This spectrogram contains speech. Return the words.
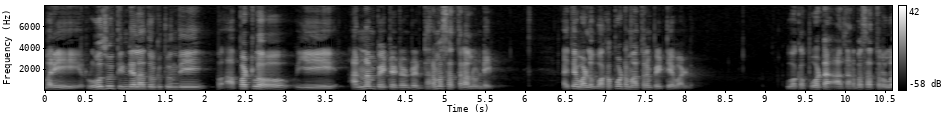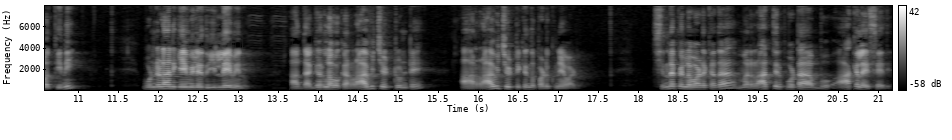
మరి రోజు తిండి ఎలా దొరుకుతుంది? అప్పట్లో ఈ అన్నం పెట్టేటటువంటి ధర్మసత్రాలు ఉండేవి. అయితే వాళ్ళు ఒక పూట మాత్రం పెట్టేవాళ్ళు. ఒక పూట ఆ ధర్మసత్రంలో తిని ఉండడానికి ఏమీ లేదు ఇల్లేమీను. ఆ దగ్గరలో ఒక రావి చెట్టు ఉంటే ఆ రావి చెట్టు కింద పడుకునేవాడు. చిన్నపిల్లవాడు కదా మరి రాత్రిపూట ఆకలేసేది.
